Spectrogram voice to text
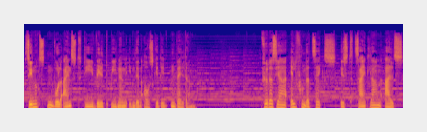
Sie nutzten wohl einst die Wildbienen in den ausgedehnten Wäldern. Für das Jahr 1106 ist Zeitlern als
